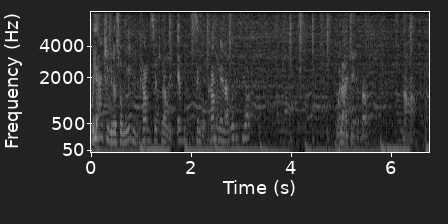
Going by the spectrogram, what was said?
reaction videos from in the comment section. I read every single comment and I look at you up when I can, bro. na mão.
